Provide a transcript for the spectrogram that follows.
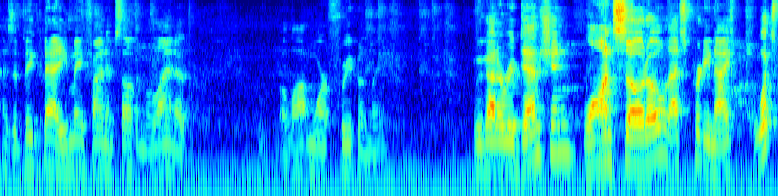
has a big bat. He may find himself in the lineup a lot more frequently. We got a redemption, Juan Soto. That's pretty nice. What's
